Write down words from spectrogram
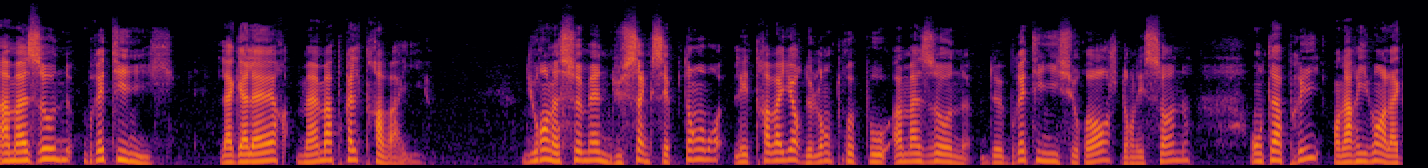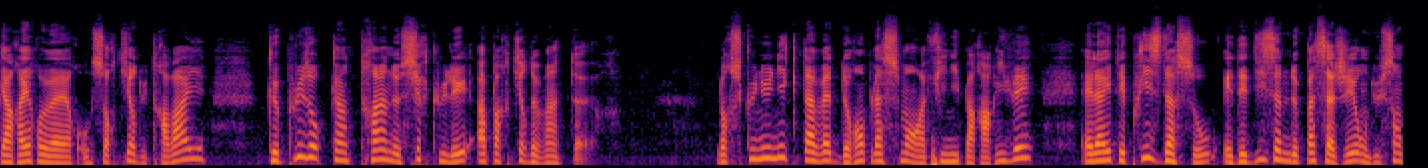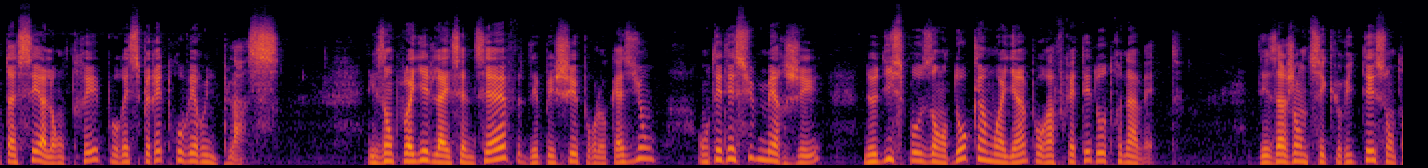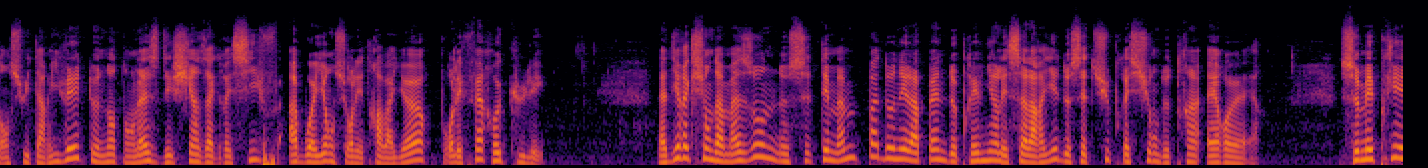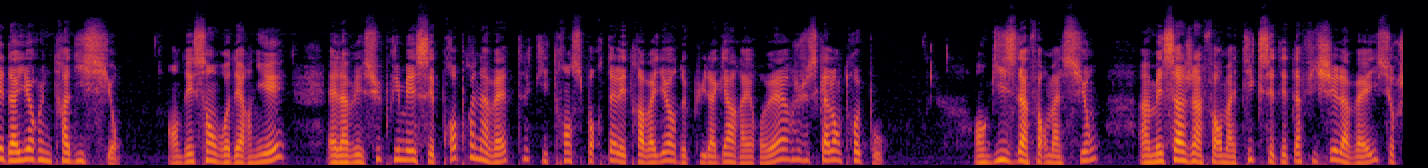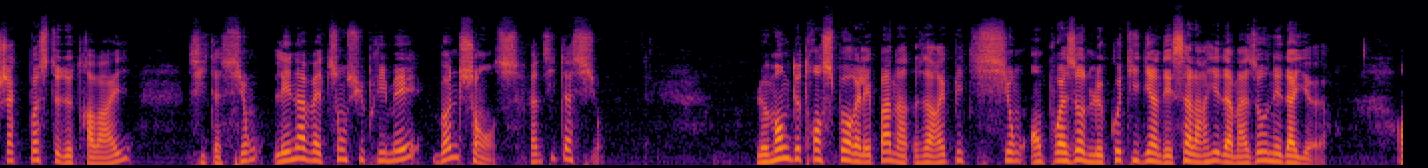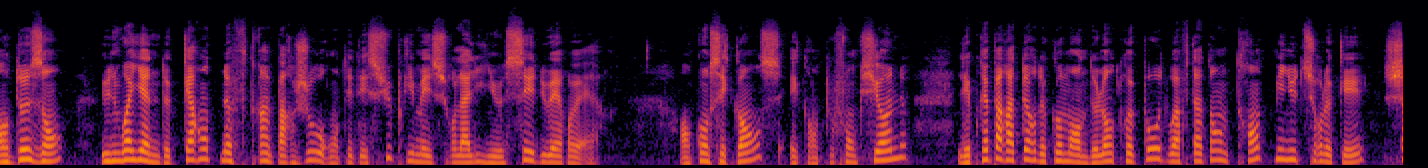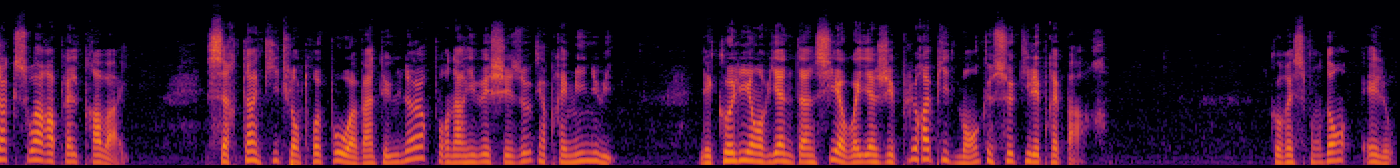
Amazon Bretigny. La galère même après le travail. Durant la semaine du 5 septembre, les travailleurs de l'entrepôt Amazon de Bretigny-sur-Orge, dans l'Essonne, ont appris, en arrivant à la gare RER au sortir du travail, que plus aucun train ne circulait à partir de 20 heures. Lorsqu'une unique navette de remplacement a fini par arriver, elle a été prise d'assaut et des dizaines de passagers ont dû s'entasser à l'entrée pour espérer trouver une place. Les employés de la SNCF, dépêchés pour l'occasion, ont été submergés, ne disposant d'aucun moyen pour affréter d'autres navettes. Des agents de sécurité sont ensuite arrivés, tenant en laisse des chiens agressifs, aboyant sur les travailleurs pour les faire reculer. La direction d'Amazon ne s'était même pas donné la peine de prévenir les salariés de cette suppression de trains RER. Ce mépris est d'ailleurs une tradition. En décembre dernier, elle avait supprimé ses propres navettes qui transportaient les travailleurs depuis la gare RER jusqu'à l'entrepôt. En guise d'information, un message informatique s'était affiché la veille sur chaque poste de travail. Les navettes sont supprimées, bonne chance. Le manque de transport et les pannes à répétition empoisonnent le quotidien des salariés d'Amazon et d'ailleurs. En deux ans, une moyenne de 49 trains par jour ont été supprimés sur la ligne C du RER. En conséquence, et quand tout fonctionne, les préparateurs de commandes de l'entrepôt doivent attendre 30 minutes sur le quai chaque soir après le travail. Certains quittent l'entrepôt à 21h pour n'arriver chez eux qu'après minuit. Les colis en viennent ainsi à voyager plus rapidement que ceux qui les préparent. Correspondant Hello.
